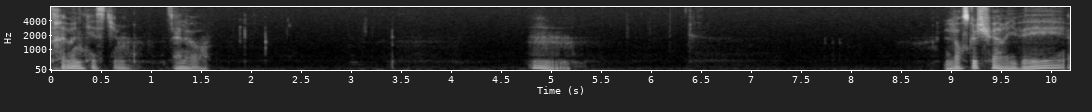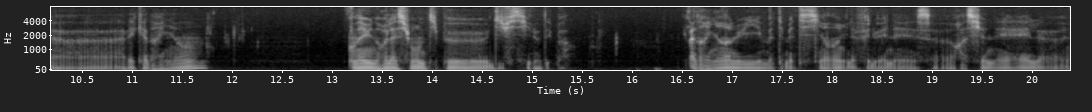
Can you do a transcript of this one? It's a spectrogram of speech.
Très bonne question. Alors. Hmm. Lorsque je suis arrivé euh, avec Adrien, on a eu une relation un petit peu difficile au départ. Adrien, lui, est mathématicien, il a fait l'ENS, euh, rationnel, euh,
